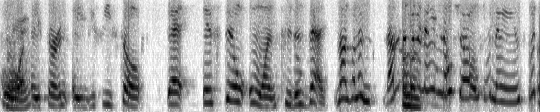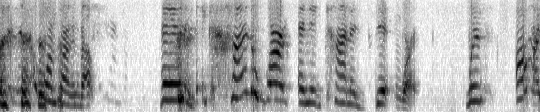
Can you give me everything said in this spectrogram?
for Right. a certain ABC soap that is still on to this day. Not gonna, I'm not gonna Mhm. name no shows with names, but you know what I'm talking about. And it kind of worked, and it kind of didn't work. With all my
